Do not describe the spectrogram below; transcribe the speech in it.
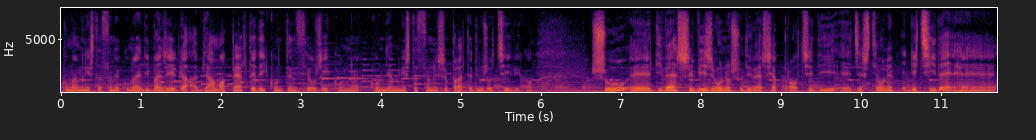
come amministrazione comunale di Basilga abbiamo aperto dei contenziosi con, con le amministrazioni separate di uso civico su eh, diverse visioni o su diversi approcci di eh, gestione e decide eh,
